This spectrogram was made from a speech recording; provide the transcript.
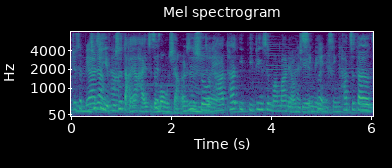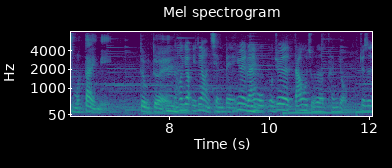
就是不要其实也不是打压孩子的梦想，而是说他他一一定是妈妈了解你，他知道要怎么带你，对不对？然后要一定要很谦卑，因为来我，我觉得打舞组的朋友就是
